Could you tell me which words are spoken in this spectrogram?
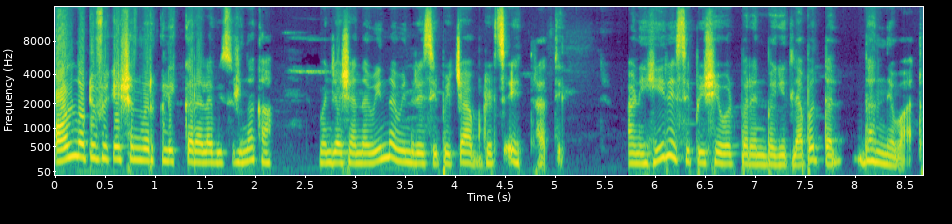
ऑल नोटिफिकेशनवर क्लिक करायला विसरू नका. म्हणजे अशा नवीन नवीन रेसिपीच्या अपडेट्स येत राहतील. आणि ही रेसिपी शेवटपर्यंत बघितल्याबद्दल धन्यवाद.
